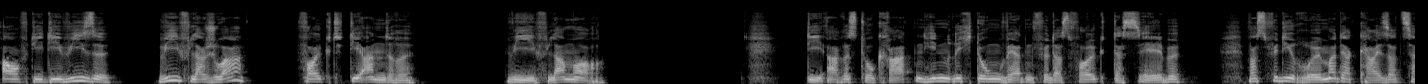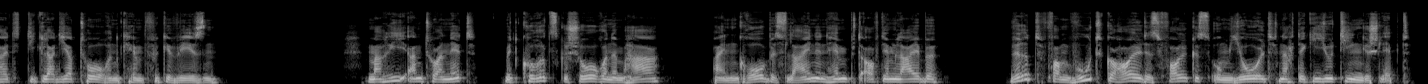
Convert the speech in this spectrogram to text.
Auf die Devise Vive la joie folgt die andere. Vive la mort. Die Aristokratenhinrichtungen werden für das Volk dasselbe, was für die Römer der Kaiserzeit die Gladiatorenkämpfe gewesen. Marie Antoinette mit kurz geschorenem Haar, ein grobes Leinenhemd auf dem Leibe, wird vom Wutgeheul des Volkes umjohlt nach der Guillotine geschleppt.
